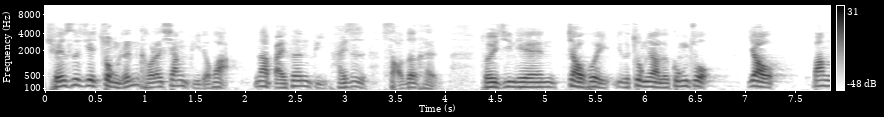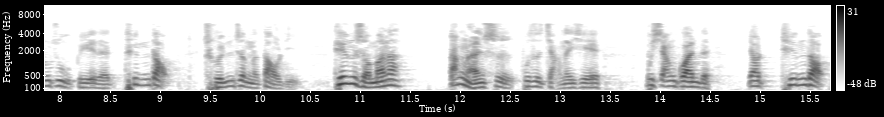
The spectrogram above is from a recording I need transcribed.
全世界总人口来相比的话，那百分比还是少得很。所以今天教会一个重要的工作，要帮助别人听到纯正的道理。听什么呢？当然是不是讲那些不相关的，要听到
